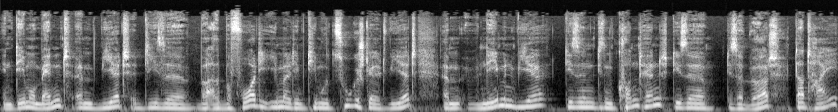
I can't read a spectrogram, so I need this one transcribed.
In dem Moment ähm, wird diese, also bevor die E-Mail dem Timo zugestellt wird, ähm, nehmen wir diesen, diesen Content, diese, diese Word-Datei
